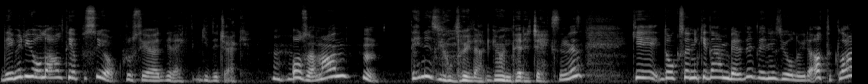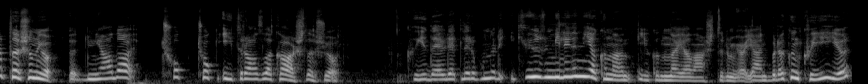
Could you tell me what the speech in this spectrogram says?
Demir yolu altyapısı yok. Rusya'ya direkt gidecek. O zaman hı, deniz yoluyla göndereceksiniz. Ki 92'den beri de deniz yoluyla atıklar taşınıyor. Dünyada çok çok itirazla karşılaşıyor. Kıyı devletleri bunları 200 milinin yakına, yakınına yanaştırmıyor. Yani bırakın kıyıyı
